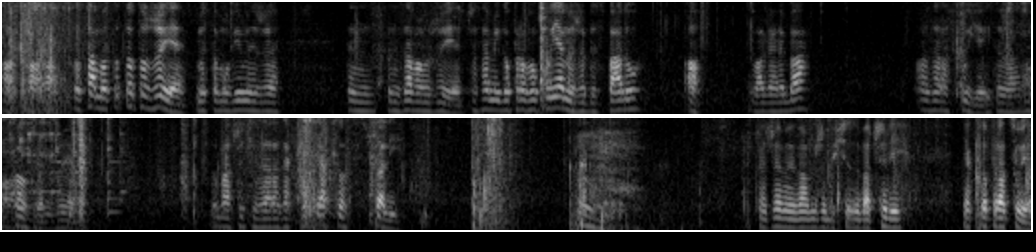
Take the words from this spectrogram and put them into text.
O, o, o. To samo, to, to, to żyje. My to mówimy, że ten, ten zawał żyje. Czasami go prowokujemy, żeby spadł. O, uwaga ryba. O, zaraz pójdzie i to za konkret. Zobaczycie zaraz jak to, jak to strzeli. Pokażemy Wam, żebyście zobaczyli jak to pracuje.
